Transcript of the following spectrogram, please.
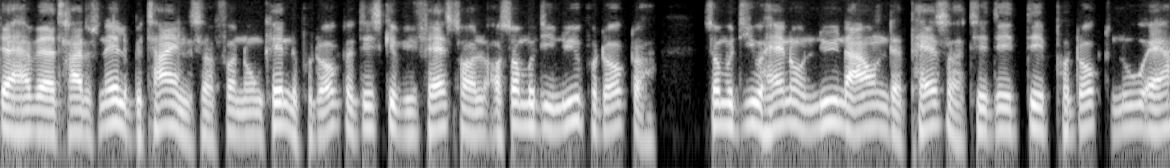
der har været traditionelle betegnelser for nogle kendte produkter, det skal vi fastholde, og så må de nye produkter, så må de jo have nogle nye navne, der passer til det, det produkt nu er,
